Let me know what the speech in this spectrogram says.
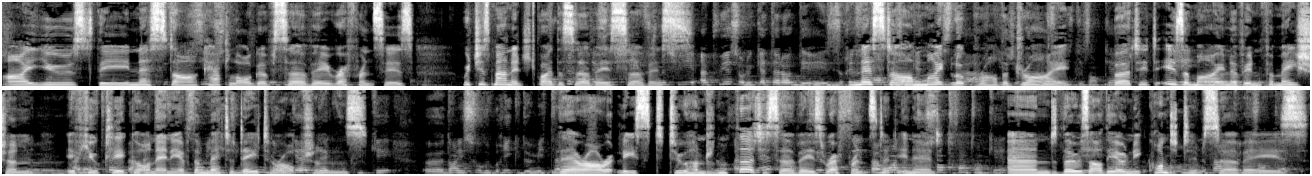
I used the NESSTAR catalogue of survey references, which is managed by the Surveys Service. NESSTAR might look rather dry, but it is a mine of information if you click on any of the metadata options. There are at least 230 surveys referenced at INED, and those are the only quantitative surveys.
